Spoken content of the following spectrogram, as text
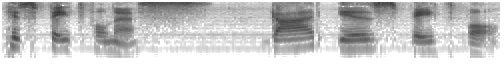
his faithfulness. God is faithful.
